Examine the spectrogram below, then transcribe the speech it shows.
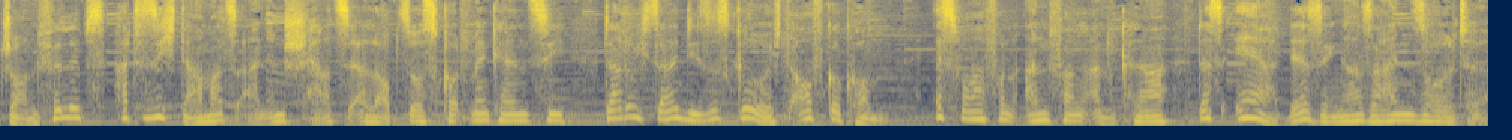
John Phillips hatte sich damals einen Scherz erlaubt, so Scott McKenzie. Dadurch sei dieses Gerücht aufgekommen. Es war von Anfang an klar, dass er der Sänger sein sollte.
